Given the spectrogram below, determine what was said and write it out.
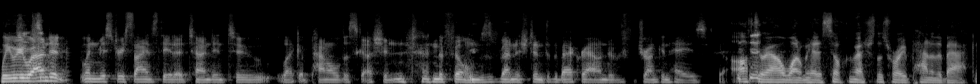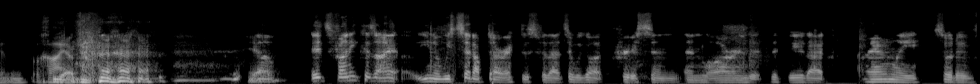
We rewound it when Mystery Science Theater turned into like a panel discussion, and the films vanished into the background of Drunken Haze. After our one, we had a self congratulatory pat in the back and l'chaim. Yeah. it's funny because I, you know, we set up directors for that, so we got Chris and and Lauren that, that do that. I only sort of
